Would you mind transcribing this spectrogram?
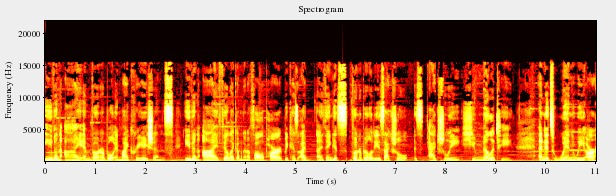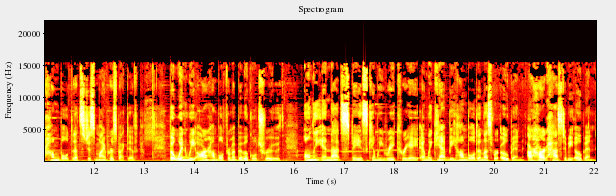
even I am vulnerable in my creations. Even I feel like I'm going to fall apart because I, I think it's vulnerability is actual is actually humility. And it's when we are humbled, that's just my perspective. But when we are humbled from a biblical truth, only in that space can we recreate. And we can't be humbled unless we're open. Our heart has to be open.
